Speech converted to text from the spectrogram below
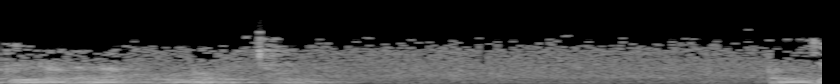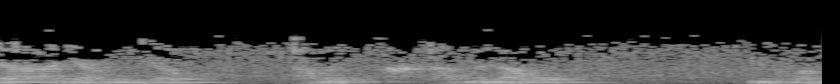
เป็นรัตนะของนรชน ปัญญาอย่างเดียวทำให้ทำให้เรามีความ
